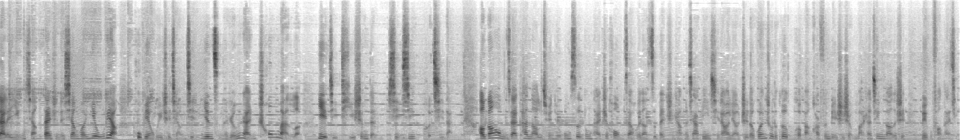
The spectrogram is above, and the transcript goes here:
带来影响。但是呢，相关业务量普遍维持强劲，因此呢，仍然充满了业绩提升的信心和期待。好，刚刚我们在看到了全球公司的动态之后，我们再回到资本市场和嘉宾一起聊一聊。要值得关注的个股和板块分别是什么？马上进入到的是美股放大镜。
